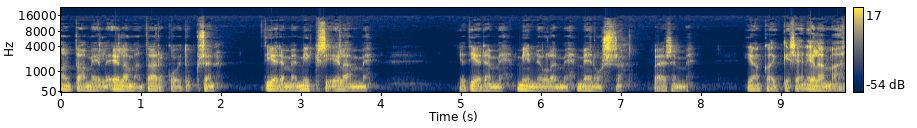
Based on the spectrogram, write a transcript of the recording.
antaa meille elämän tarkoituksen. Tiedämme, miksi elämme ja tiedämme, minne olemme menossa. Pääsemme ihan kaikkiseen elämään.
